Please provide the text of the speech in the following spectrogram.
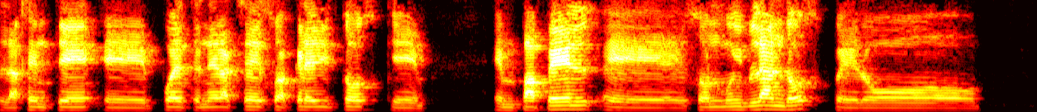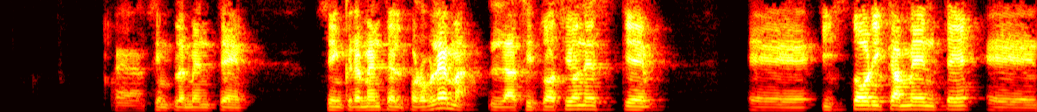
La gente eh, puede tener acceso a créditos que en papel eh, son muy blandos, pero simplemente se incrementa el problema. La situación es que eh, históricamente eh,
